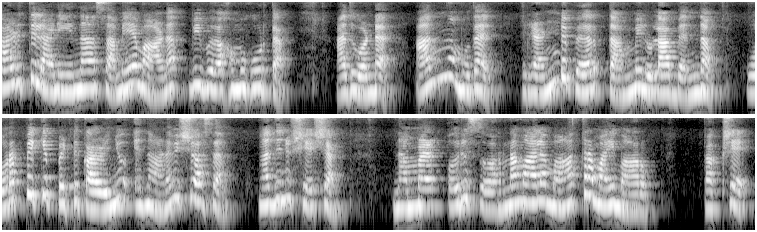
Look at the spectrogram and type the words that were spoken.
കഴുത്തിൽ അണിയുന്ന സമയമാണ് വിവാഹ മുഹൂർത്തം. അതുകൊണ്ട് അന്നു മുതൽ രണ്ടു പേർ തമ്മിലുള്ള ആ ബന്ധം ഉറപ്പിക്കപ്പെട്ട് കഴിഞ്ഞു എന്നാണ് വിശ്വാസം. അതിനുശേഷം നമ്മൾ ഒരു സ്വർണമാല മാത്രമായി മാറും. പക്ഷെ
